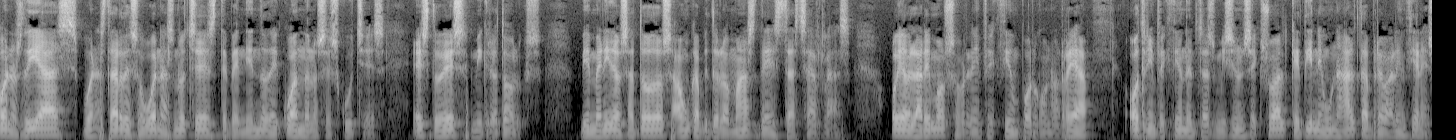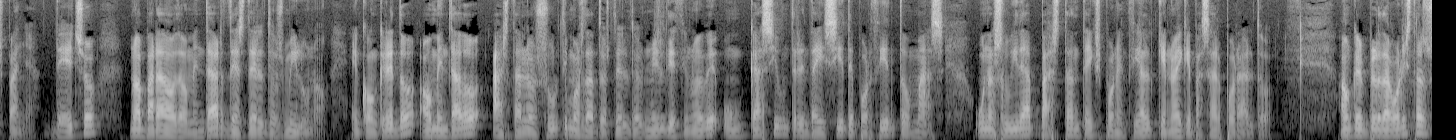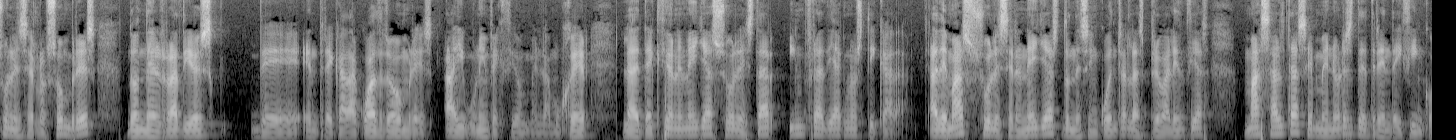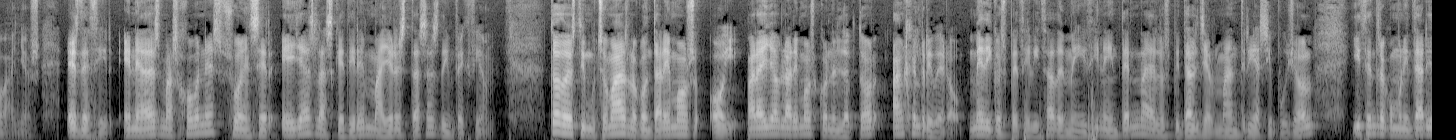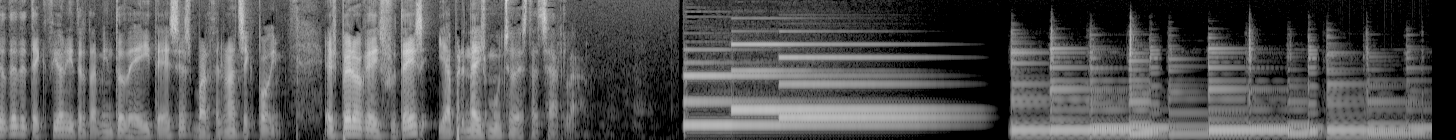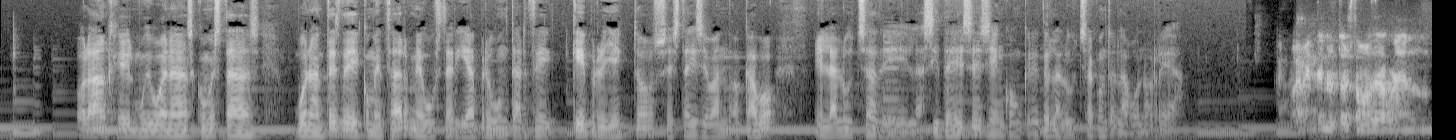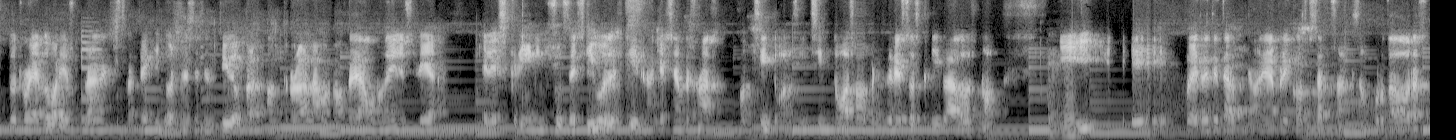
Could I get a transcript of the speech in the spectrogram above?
Buenos días, buenas tardes o buenas noches, dependiendo de cuándo nos escuches. Esto es Microtalks. Bienvenidos a todos a un capítulo más de estas charlas. Hoy hablaremos sobre la infección por gonorrea, otra infección de transmisión sexual que tiene una alta prevalencia en España. De hecho, no ha parado de aumentar desde el 2001. En concreto, ha aumentado hasta los últimos datos del 2019 un casi un 37% más, una subida bastante exponencial que no hay que pasar por alto. Aunque el protagonista suelen ser los hombres, donde el ratio es de entre cada cuatro hombres hay una infección en la mujer, la detección en ellas suele estar infradiagnosticada. Además, suele ser en ellas donde se encuentran las prevalencias más altas en menores de 35 años. Es decir, en edades más jóvenes suelen ser ellas las que tienen mayores tasas de infección. Todo esto y mucho más lo contaremos hoy. Para ello hablaremos con el doctor Ángel Rivero, médico especializado en medicina interna del Hospital Germán Trias y Pujol y Centro Comunitario de Detección y Tratamiento de ITS Barcelona Checkpoint. Espero que disfrutéis y aprendáis mucho de esta charla. Hola Ángel, muy buenas, ¿cómo estás? Bueno, antes de comenzar me gustaría preguntarte qué proyectos estáis llevando a cabo en la lucha de las ITS y en concreto en la lucha contra la gonorrea. Actualmente nosotros estamos desarrollando varios planes estratégicos en ese sentido para controlar la gonorrea. Uno de ellos sería el screening sucesivo, es decir, que sean personas con síntomas o sin síntomas, ofrecer estos cribados, ¿no? Y eh, poder detectar de manera precoz estas personas que son portadoras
